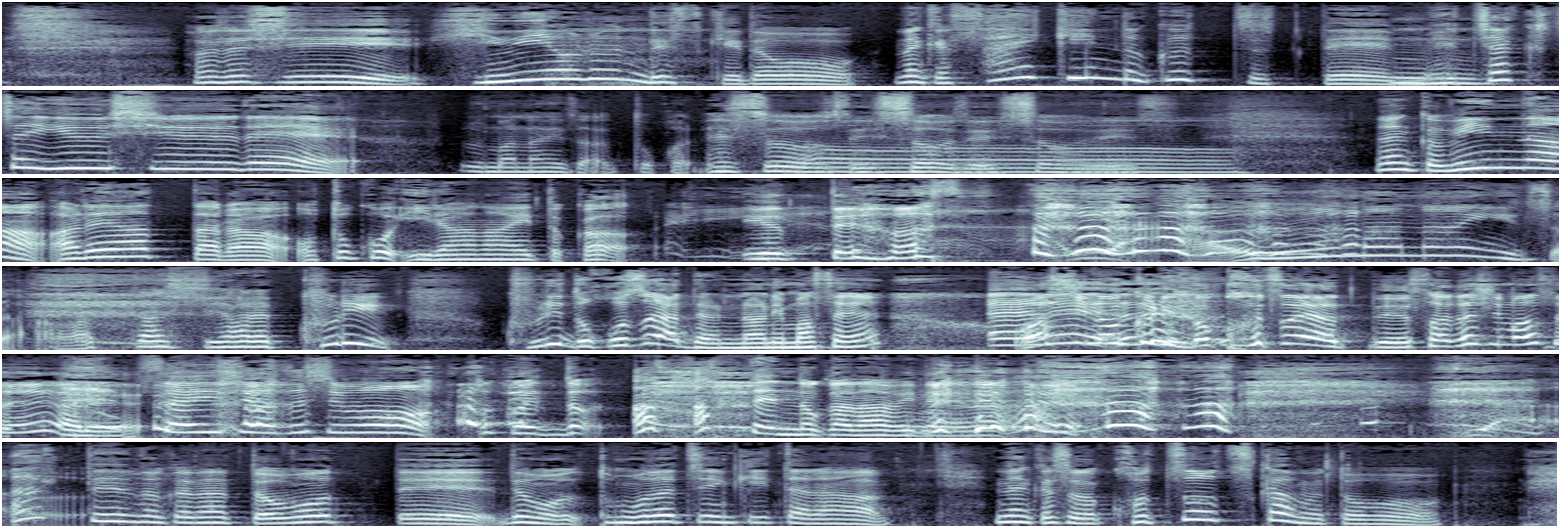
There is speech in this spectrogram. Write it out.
私、日によるんですけど、なんか最近のグッズってうんうん。めちゃくちゃ優秀で、ウーマナイザーとかえそうですそうですそうです。あなんかみんな、あれあったら男いらないとか言ってます。ーウーマナイザー。私、あれ、栗、栗どこぞやってなりません？えわしの栗どこぞやって 探しません？あれ。最初私も、あこれど、あ、合ってんのかな？みたいな。合ってんのかなって思って、でも友達に聞いたら、なんかそのコツをつかむと、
